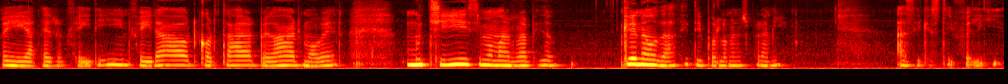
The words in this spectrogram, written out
hacer fade in, fade out, cortar, pegar, mover. Muchísimo más rápido que en Audacity, por lo menos para mí. Así que estoy feliz.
